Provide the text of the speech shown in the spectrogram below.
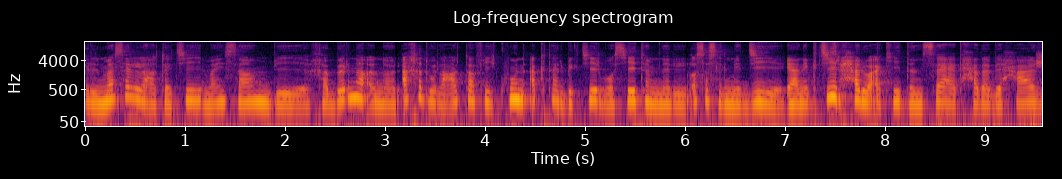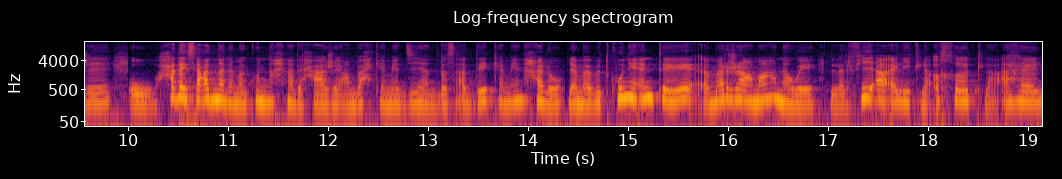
المثل اللي عطيتيه ميسم بخبرنا إنه الأخذ والعطاء في يكون أكثر بكتير بسيط من القصص المادية. يعني كتير حلو أكيد نساعد حدا بحاجة وحدا يساعدنا لما نكون نحن بحاجة عم بحكي ماديا. بس قد إيه كمان حلو لما بتكوني أنت مرجع معنوي لرفيقة الك لأخت لأهل.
